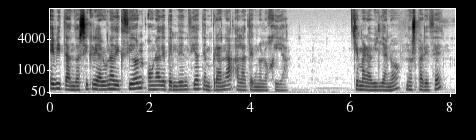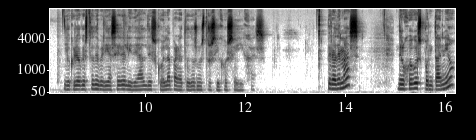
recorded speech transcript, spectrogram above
evitando así crear una adicción o una dependencia temprana a la tecnología. Qué maravilla, ¿no? ¿Nos parece? Yo creo que esto debería ser el ideal de escuela para todos nuestros hijos e hijas. Pero además del juego espontáneo,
